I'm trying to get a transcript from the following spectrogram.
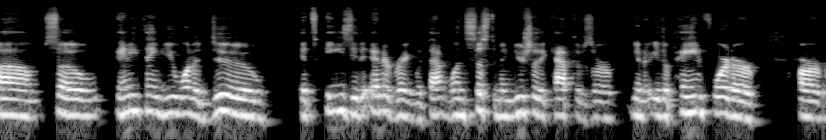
Um, so anything you want to do, it's easy to integrate with that one system. And usually the captives are, you know, either paying for it or are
